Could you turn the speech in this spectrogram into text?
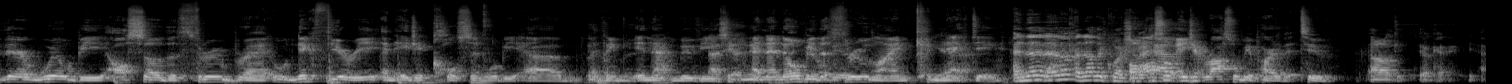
There will be also the throughbred. ooh, Nick Fury and Agent Coulson will be, um, I think, in that movie, Actually, yeah, Nick- and then there'll be the Fury be- through line connecting. And then ano- another question. Oh, I also have- Agent Ross will be a part of it too. Oh, okay. Okay. Yeah.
